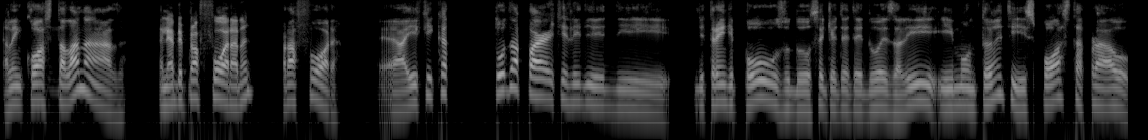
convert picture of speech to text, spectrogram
Ela encosta lá na asa. Ela abre para fora, né? Para fora. É, aí fica toda a parte ali de, de, de, trem de pouso do 182 ali e montante exposta para a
